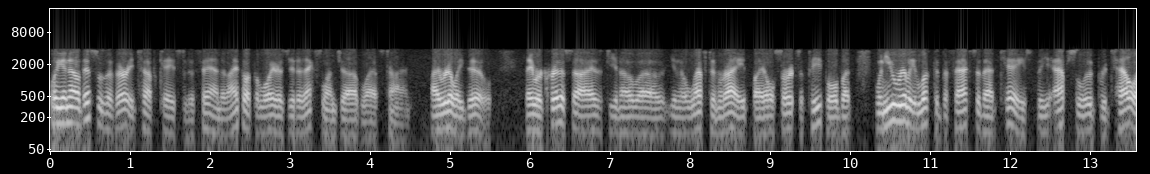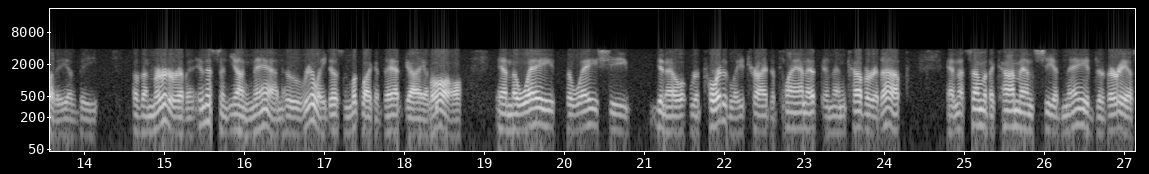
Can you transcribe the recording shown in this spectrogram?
Well, you know, this was a very tough case to defend, and I thought the lawyers did an excellent job last time. I really do. They were criticized, you know, uh, you know, left and right by all sorts of people, but when you really looked at the facts of that case, the absolute brutality of the of the murder of an innocent young man who really doesn't look like a bad guy at all, and the way the way she, you know, reportedly tried to plan it and then cover it up, and that some of the comments she had made to various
